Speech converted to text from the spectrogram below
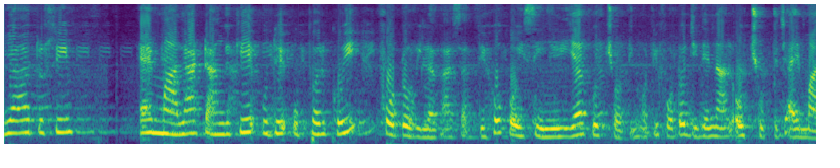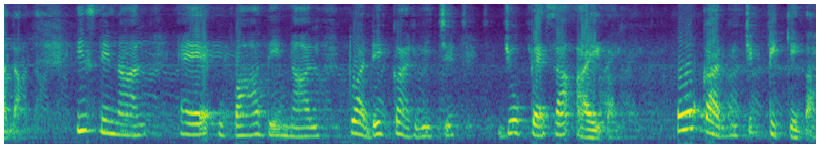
ਜਾਂ ਤੁਸੀਂ ਇਹ ਮਾਲਾ ਟੰਗ ਕੇ ਉਹਦੇ ਉੱਪਰ ਕੋਈ ਫੋਟੋ ਵੀ ਲਗਾ ਸਕਦੇ ਹੋ, ਕੋਈ ਸੀਨਰੀ ਜਾਂ ਕੁਝ ਛੋਟੀ ਮੋਟੀ ਫੋਟੋ ਜਿਹਦੇ ਨਾਲ ਉਹ ਛੁਪ ਜਾਏ ਮਾਲਾ। ਇਸ ਦੇ ਨਾਲ, ਇਹ ਉਪਾਅ ਦੇ ਨਾਲ ਤੁਹਾਡੇ ਘਰ ਵਿੱਚ ਜੋ ਪੈਸਾ ਆਏਗਾ ਉਹ ਘਰ ਵਿੱਚ ਟਿਕੇਗਾ।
